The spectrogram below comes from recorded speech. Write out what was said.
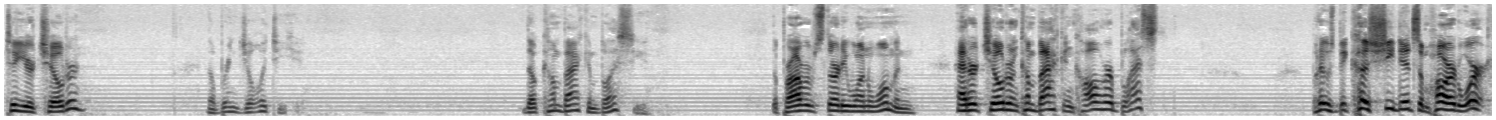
to your children, they'll bring joy to you. They'll come back and bless you. The Proverbs 31 woman had her children come back and call her blessed. But it was because she did some hard work.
